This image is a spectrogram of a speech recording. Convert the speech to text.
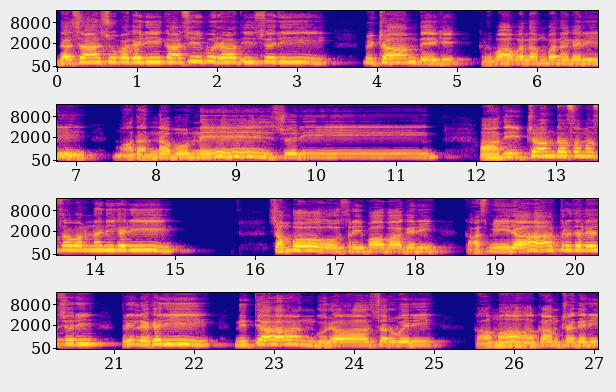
ദശാശുഭകരി കാശിപുരാധീശ്വരി ഭിക്ഷാം ദേഹി കൃപാവലംബനകരി മദന്നപൂർണേശ്വരി ആദിക്ഷാന്ത സമസ്തവർണനികരി ശംഭോ ശ്രീപാപാകരി കാശ്മീരാത്രിജലേശ്വരി ത്രിലഹരി നിത്യാങ്കുരാ സർവരി കാമാകാംക്ഷകരി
